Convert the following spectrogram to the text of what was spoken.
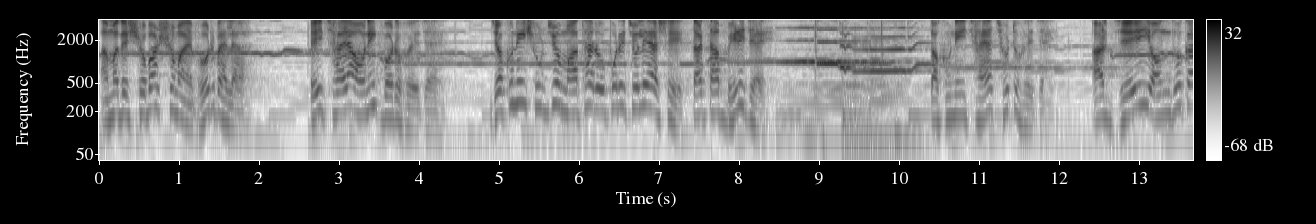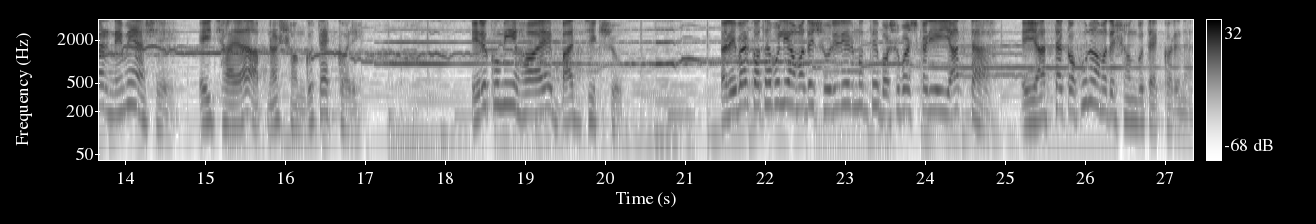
আমাদের শোবার সময় ভোরবেলা। এই ছায়া অনেক বড় হয়ে যায়। যখন এই সূর্য মাথার ওপরে চলে আসে, তার তাপ বেড়ে যায়। তখন এই ছায়া ছোট হয়ে যায়। আর যেই অন্ধকার নেমে আসে, এই ছায়া আপনার সঙ্গ ত্যাগ করে। এরকমই হয় বাহ্যিক সুখ। আর এবার কথা বলি আমাদের শরীরের মধ্যে বসবাসকারী এই আত্মা। এই আত্মা কখনো আমাদের সঙ্গ ত্যাগ করে না।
